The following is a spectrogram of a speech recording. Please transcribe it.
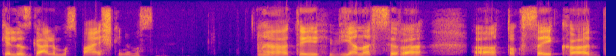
kelis galimus paaiškinimus. Tai vienas yra toksai, kad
